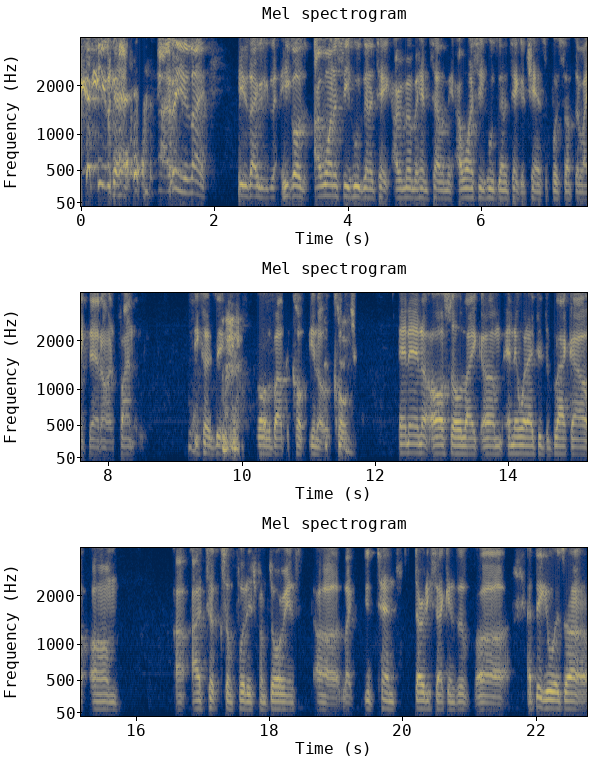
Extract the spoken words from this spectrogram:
you know? I mean, he's like, he's like, he goes, "I want to see who's gonna take." I remember him telling me, "I want to see who's gonna take a chance to put something like that on finally," yeah. because it, it's all about the cult, you know culture. And then also like, um, and then when I did the blackout, um, I, I took some footage from Dorian's, uh, like 10, 30 seconds of, uh, I think it was uh,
